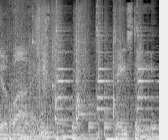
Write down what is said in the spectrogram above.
Divine. Tasty.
